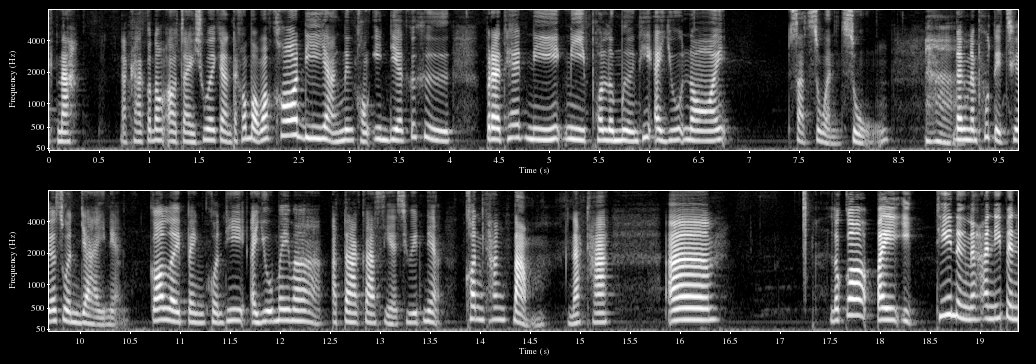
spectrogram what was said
กนะนะคะก็ต้องเอาใจช่วยกัน แต่เขาบอกว่าข้อดีอย่างหนึ่งของอินเดียก็คือ ประเทศนี้มีพลเมืองที่อายุน้อย สัดส่วนสูง ดังนั้นผู้ติดเชื้อส่วนใหญ่เนี่ย ก็เลยเป็นคนที่อายุไม่มาก อัตราการเสียชีวิตเนี่ยค่อนข้างต่ำนะคะอ่าแล้วก็ไปอีกที่หนึ่งนะคะ อันนี้เป็น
